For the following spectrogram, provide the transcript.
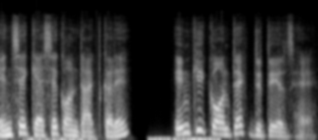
इनसे कैसे कॉन्टैक्ट करें? इनकी कॉन्टैक्ट डिटेल्स है।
